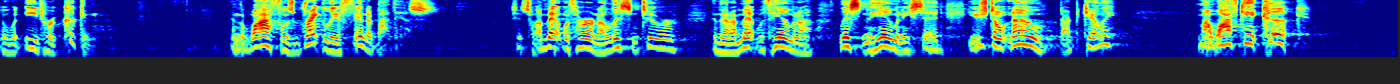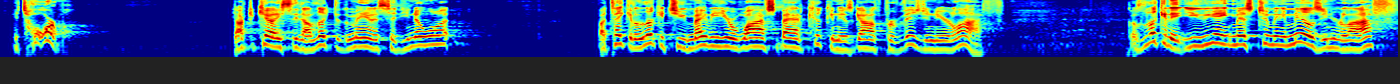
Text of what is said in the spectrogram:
and would eat her cooking. And the wife was greatly offended by this So I met with her and I listened to her. And then I met with him and I listened to him. And he said, You just don't know, Dr. Kelly. My wife can't cook. It's horrible. Dr. Kelly said, I looked at the man and said, You know what? By taking a look at you, maybe your wife's bad cooking is God's provision in your life. Because looking at you, you ain't missed too many meals in your life.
